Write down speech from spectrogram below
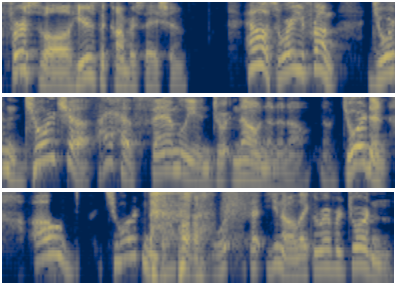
first of all, here's the conversation. So where are you from? Jordan, Georgia. I have family in Jordan. No, no, no, no, no. Jordan. Oh, Jordan. That's that. You know, like the River Jordan.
